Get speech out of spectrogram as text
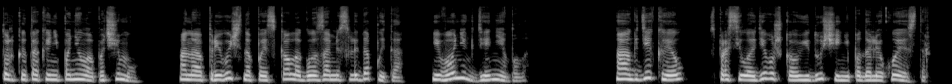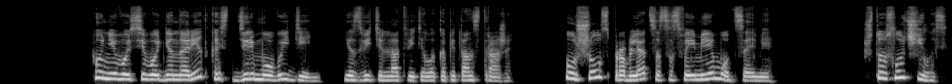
только так и не поняла, почему. Она привычно поискала глазами следопыта. Его нигде не было. «А где Кэл?» – спросила девушка у идущей неподалеку Эстер. «У него сегодня на редкость дерьмовый день», – язвительно ответила капитан стражи. «Ушел справляться со своими эмоциями». «Что случилось?»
